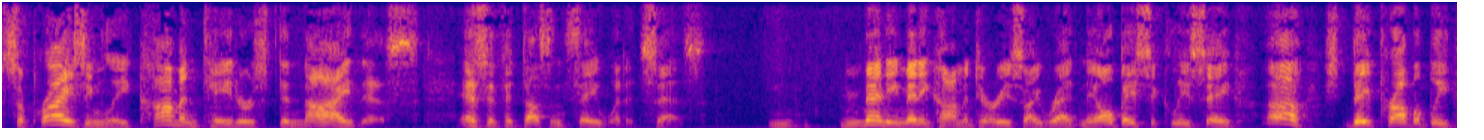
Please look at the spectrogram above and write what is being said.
Surprisingly, commentators deny this as if it doesn't say what it says. Many, many commentaries I read, and they all basically say, oh, they probably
